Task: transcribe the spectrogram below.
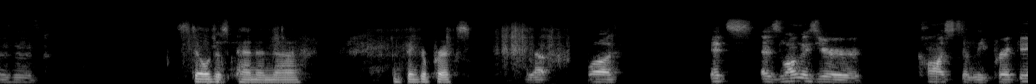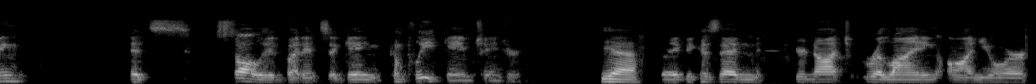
Mm-hmm still just pen and uh, and finger pricks. Yep. Well, it's as long as you're constantly pricking, it's solid, but it's a game complete game changer. Yeah. Right, because then you're not relying on your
